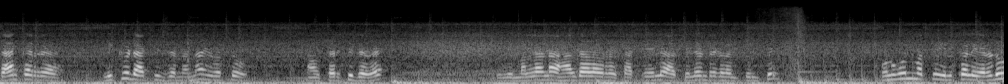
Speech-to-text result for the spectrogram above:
ಟ್ಯಾಂಕರ್ ಲಿಕ್ವಿಡ್ ಆಕ್ಸಿಜನನ್ನು ಇವತ್ತು ನಾವು ತರಿಸಿದ್ದೇವೆ. ಇಲ್ಲಿ ಮಲ್ಲಣ್ಣ ಹಾಲ್ದಾಳ್ ಅವರ ಫ್ಯಾಕ್ಟ್ರಿಯಲ್ಲಿ ಆ ಸಿಲಿಂಡರ್ಗಳನ್ನು ತುಂಬಿಸಿ ಹುನಗುನ್ ಮತ್ತು ಇಲ್ಕಲ್ ಎರಡೂ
